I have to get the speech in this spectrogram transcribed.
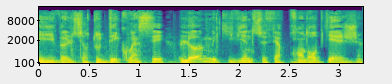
et ils veulent surtout décoincer l'homme qui vient de se faire prendre au piège.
